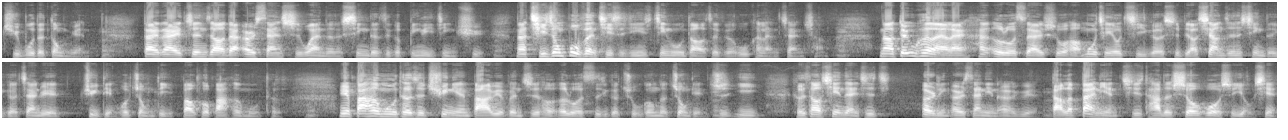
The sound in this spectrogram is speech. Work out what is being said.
局部的动员，大概征召在二三十万的新的这个兵力进去。那其中部分其实已经进入到这个乌克兰战场。那对乌克兰来和俄罗斯来说，哈，目前有几个是比较象征性的一个战略据点或重地，包括巴赫穆特，因为巴赫穆特是去年八月份之后俄罗斯一个主攻的重点之一，可是到现在是二零二三年的二月，打了半年，其实它的收获是有限，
